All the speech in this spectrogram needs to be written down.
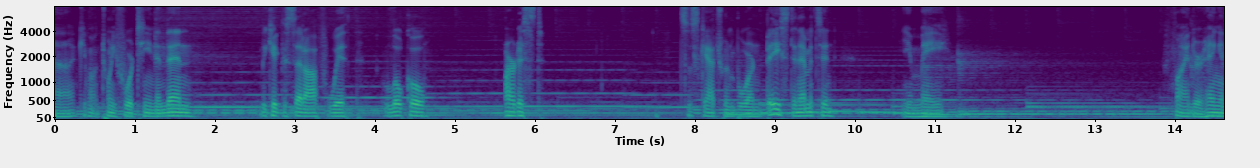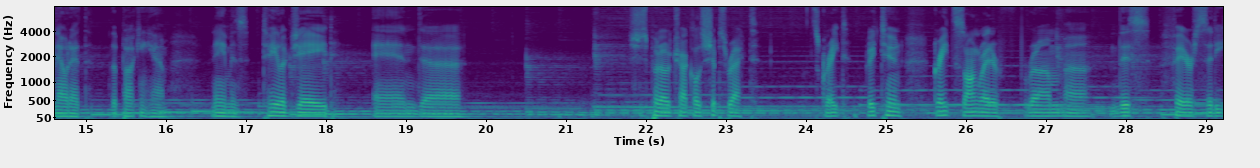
Uh, came out in 2014. And then we kicked the set off with local artist, Saskatchewan born, based in Edmonton. You may find her hanging out at the Buckingham. Name is Taylor Jade, and uh, she's put out a track called Ships Wrecked. It's great, great tune, great songwriter from uh, this fair city,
